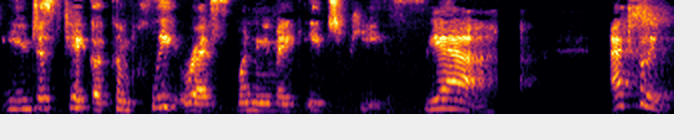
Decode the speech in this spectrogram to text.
you just take a complete risk when you make each piece. Yeah. Actually,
